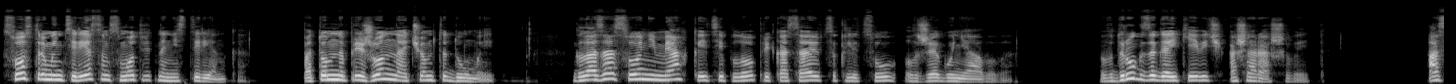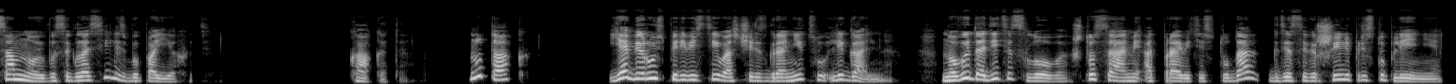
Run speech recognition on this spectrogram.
с острым интересом смотрит на Нестеренко. Потом напряженно о чем-то думает. Глаза Сони мягко и тепло прикасаются к лицу лжегунявого. Вдруг Загайкевич ошарашивает. «А со мной вы согласились бы поехать?» «Как это?» «Ну так. Я берусь перевести вас через границу легально но вы дадите слово, что сами отправитесь туда, где совершили преступление,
